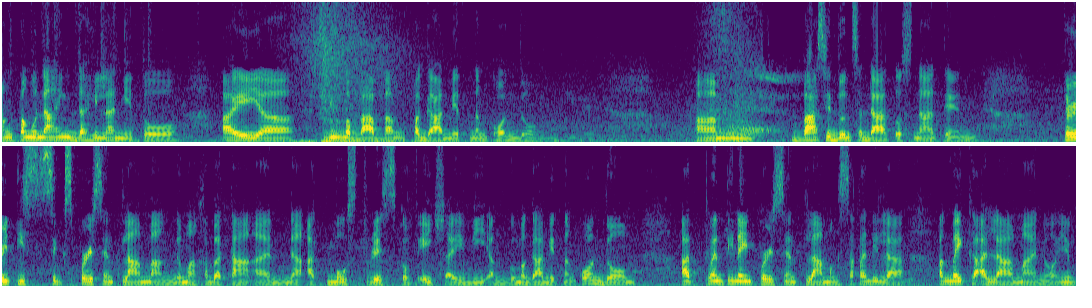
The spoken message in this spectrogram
Ang pangunahing dahilan nito ay uh, yung mababang paggamit ng kondom um, base doon sa datos natin, 36% lamang ng mga kabataan na at most risk of HIV ang gumagamit ng kondom at 29% lamang sa kanila ang may kaalaman, no? yung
